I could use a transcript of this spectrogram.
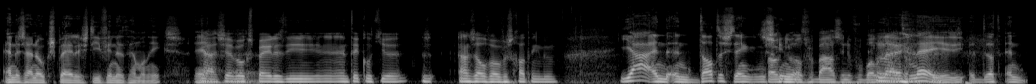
En er zijn ook spelers die vinden het helemaal niks. ja, dus je hebt ook spelers die een tikkeltje aan zelfoverschatting doen. Ja, en, en dat is denk ik Misschien niemand wel... verbazen in de voetballerij. Nee. Nee, dat, en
